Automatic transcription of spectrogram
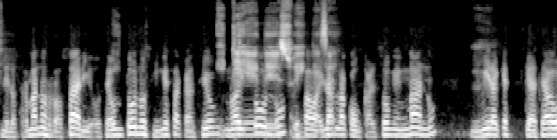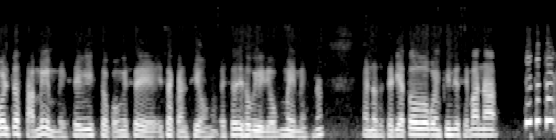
de los hermanos Rosario. O sea, un tono sin esa canción no hay tono, swing es para bailarla con calzón en mano Y mira que, que se ha vuelto hasta memes, he visto con ese, esa canción, esos, esos videos memes, ¿no? Bueno, eso sería todo, buen fin de semana.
